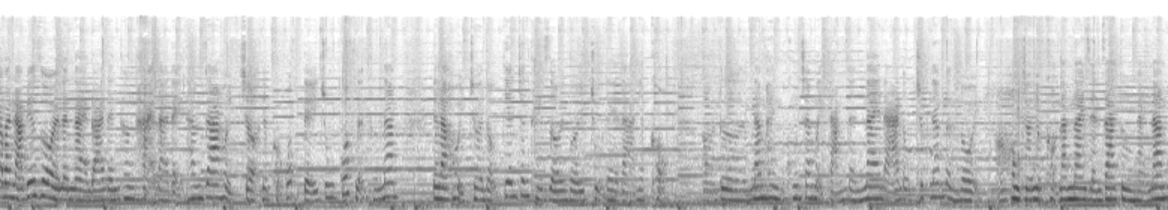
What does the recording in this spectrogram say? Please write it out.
Các bạn đã biết rồi, lần này đoàn đến Thượng Hải là để tham gia hội trợ nhập khẩu quốc tế Trung Quốc lần thứ 5 Đây là hội trợ đầu tiên trên thế giới với chủ đề là nhập khẩu. Ờ, từ năm 2018 đến nay đã tổ chức 5 lần rồi. Ờ, hội trợ nhập khẩu năm nay diễn ra từ ngày 5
